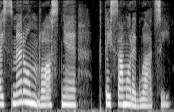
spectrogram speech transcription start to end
aj smerom vlastne k tej samoregulácii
